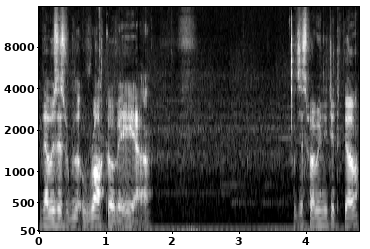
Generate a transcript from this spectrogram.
there was this little rock over here. Is this where we needed to go?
